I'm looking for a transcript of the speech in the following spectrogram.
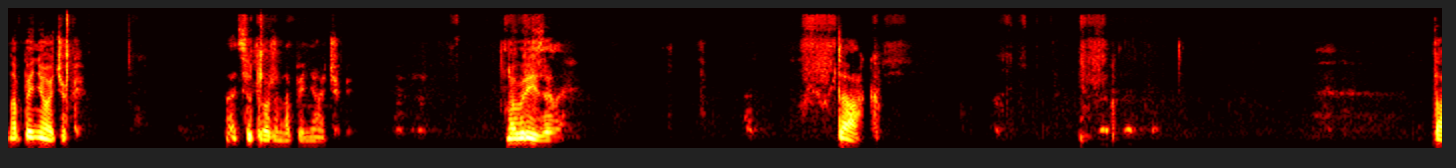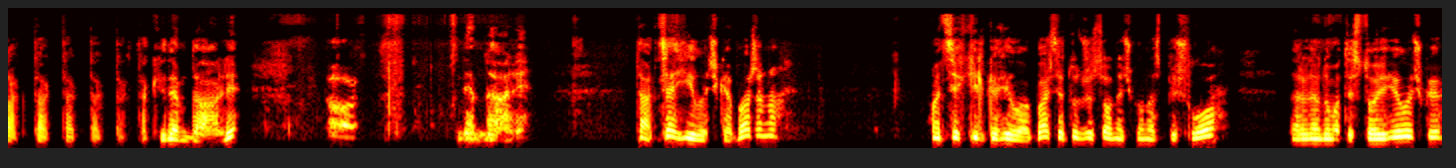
на пеньочок. А це теж на пеньочок. Обрізали. Так. Так, так, так, так, так, так. Ідемо далі. Йдемо далі. Так, ця гілочка бажано. Оцих кілька гілок. Бачите, тут вже сонечко у нас пішло. Зараз будемо думати з тою гілочкою.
